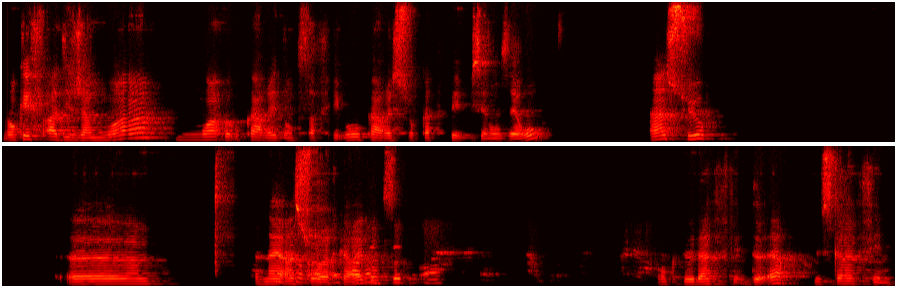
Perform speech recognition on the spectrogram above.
Donc, f a déjà moins, moins e au carré, donc ça fait e au carré sur 4p non 0. 1 sur... Euh, on a 1 sur r carré, donc ça... Donc, de, de r jusqu'à l'infini.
